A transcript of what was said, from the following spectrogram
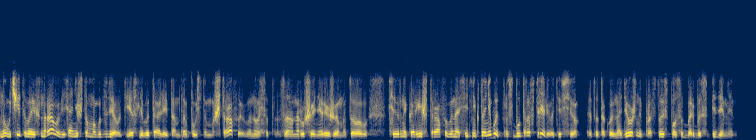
но учитывая их нравы, ведь они что могут сделать? Если в Италии, там, допустим, штрафы выносят за нарушение режима, то в Северной Корее штрафы выносить никто не будет, просто будут расстреливать и все. Это такой надежный, простой способ борьбы с эпидемиями.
